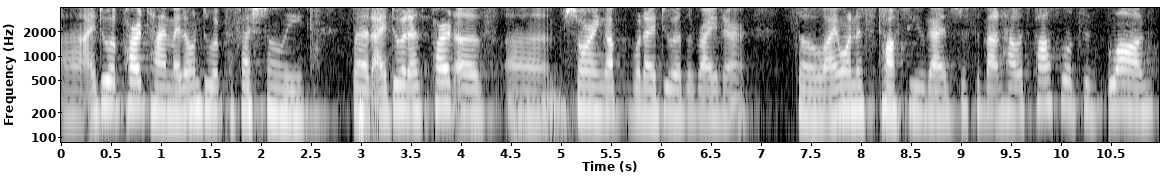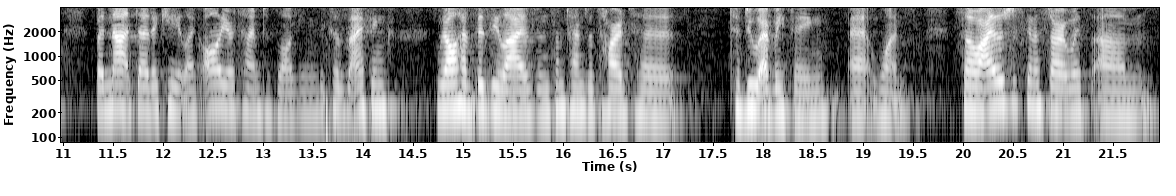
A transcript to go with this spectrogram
Uh, I do it part time, I don't do it professionally, but I do it as part of um, shoring up what I do as a writer. So I wanted to talk to you guys just about how it's possible to blog but not dedicate like all your time to blogging because I think we all have busy lives and sometimes it's hard to to do everything at once. So I was just going to start with um,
